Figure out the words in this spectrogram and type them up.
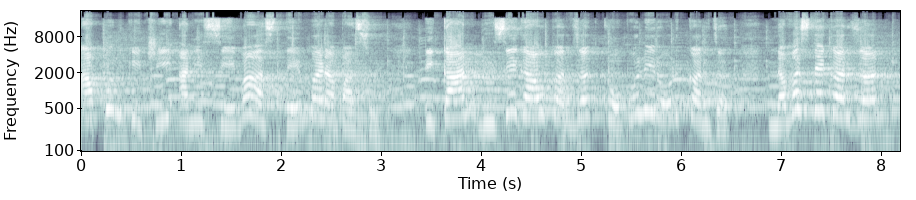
आपुलकीची आणि सेवा असते मनापासून. ठिकाण भिसेगाव कर्जत खोपोली रोड कर्जत. नमस्ते कर्जत!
